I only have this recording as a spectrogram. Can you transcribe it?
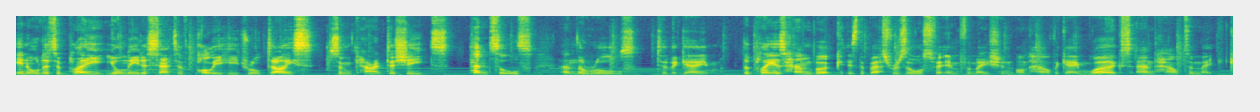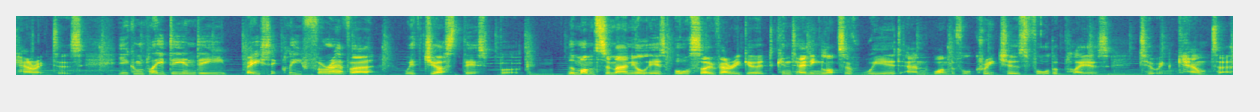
In order to play, you'll need a set of polyhedral dice, some character sheets, pencils, and the rules to the game. The Player's Handbook is the best resource for information on how the game works and how to make characters. You can play D&D basically forever with just this book. The Monster Manual is also very good, containing lots of weird and wonderful creatures for the players to encounter.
